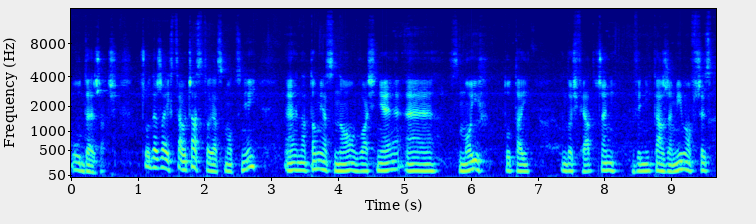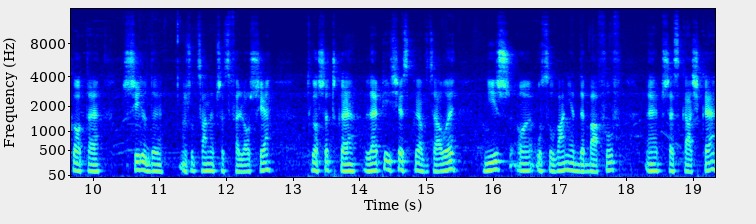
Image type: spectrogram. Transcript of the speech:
uderzać. Czy uderza ich cały czas coraz mocniej, natomiast no właśnie z moich tutaj doświadczeń wynika, że mimo wszystko te shieldy rzucane przez Felosie troszeczkę lepiej się sprawdzały niż usuwanie debuffów przez Kaśkę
